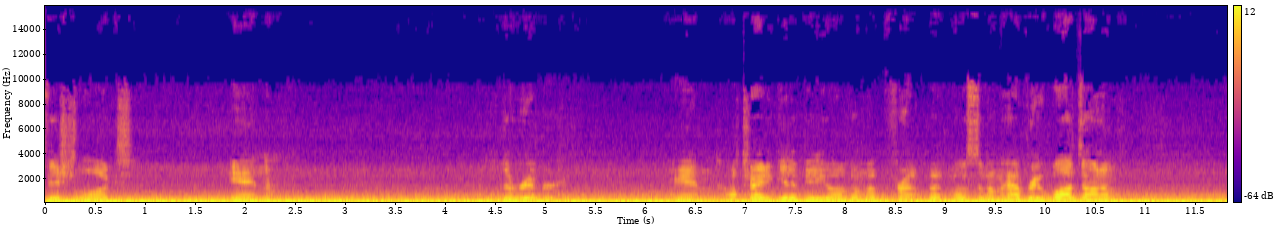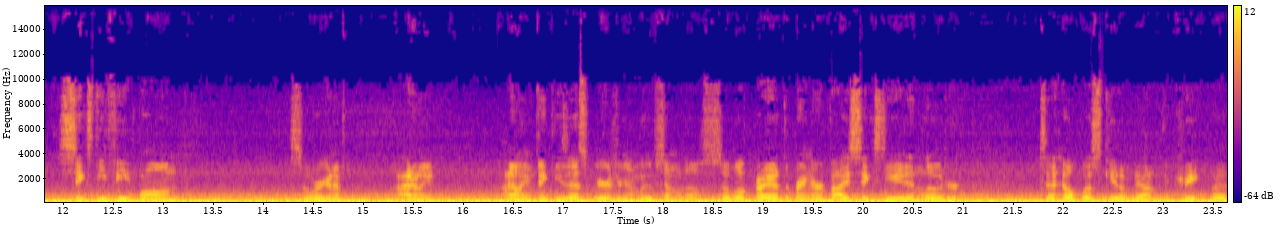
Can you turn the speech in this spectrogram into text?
fish logs in the river. And I'll try to get a video of them up front but most of them have root wads on them 60 feet long so we're gonna I don't even I don't even think these excavators are gonna move some of those so we'll probably have to bring our 568 in loader to help us get them down to the creek but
